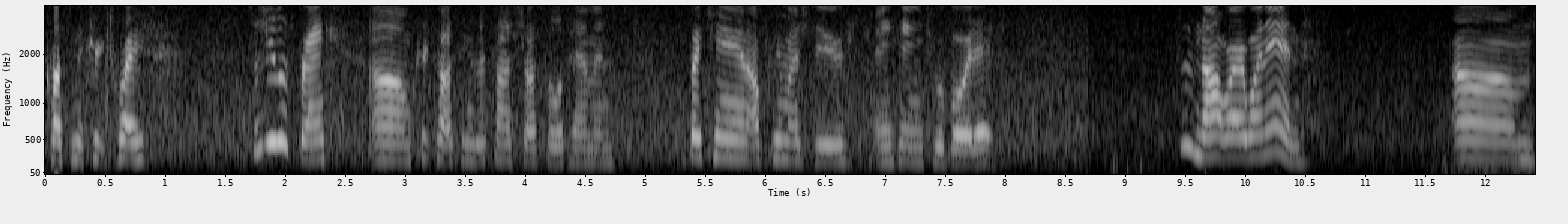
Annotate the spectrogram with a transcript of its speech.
crossing the creek twice, especially with Frank. Um, creek crossings are kind of stressful with him and if I can, I'll pretty much do anything to avoid it. This is not where I went in. Um,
